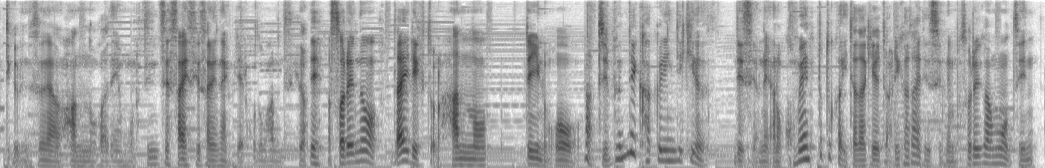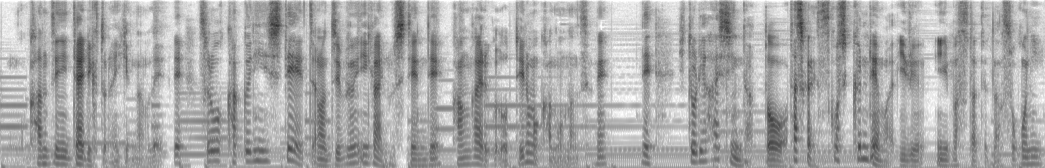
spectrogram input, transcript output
てくるんですよね、あの反応がね。もう全然再生されないみたいなこともあるんですけど。で、それのダイレクトの反応っていうのを、まあ、自分で確認できるんですよね。あの、コメントとかいただけるとありがたいですよね。もうそれがもう全、完全にダイレクトな意見なので。で、それを確認して、あの自分以外の視点で考えることっていうのも可能なんですよね。で、一人配信だと、確かに少し訓練はいる、いりますだってのは、そこに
